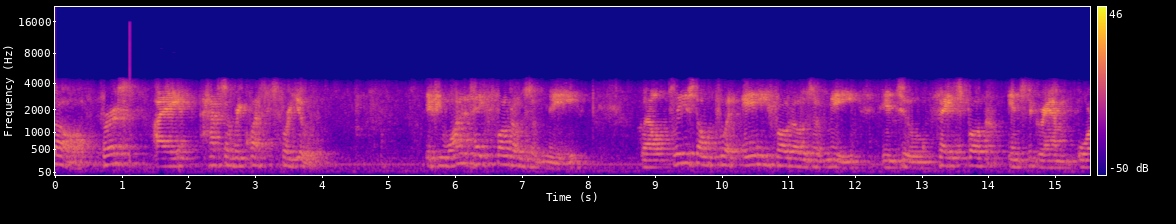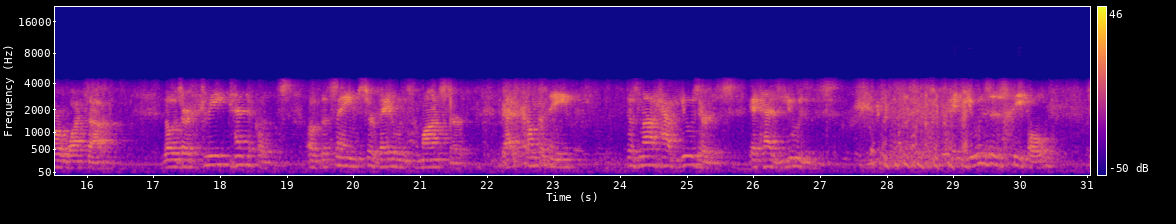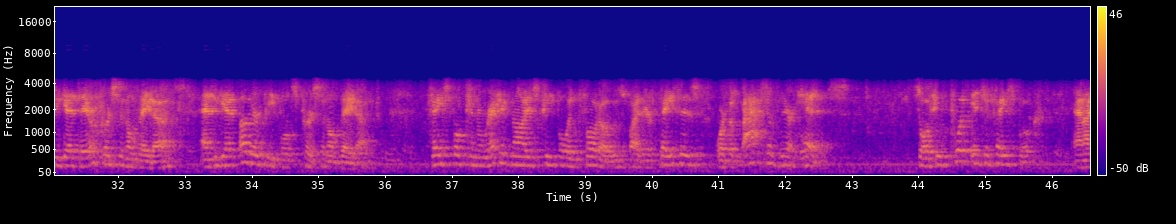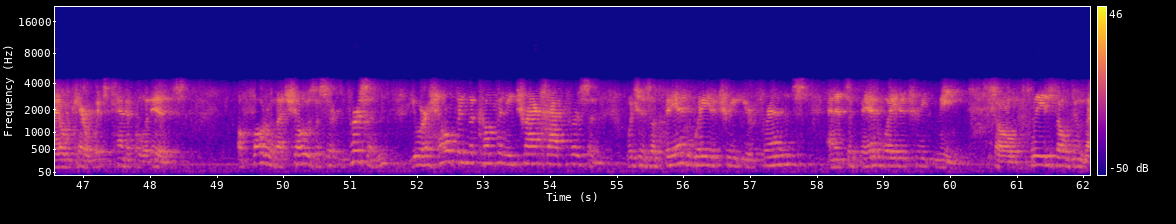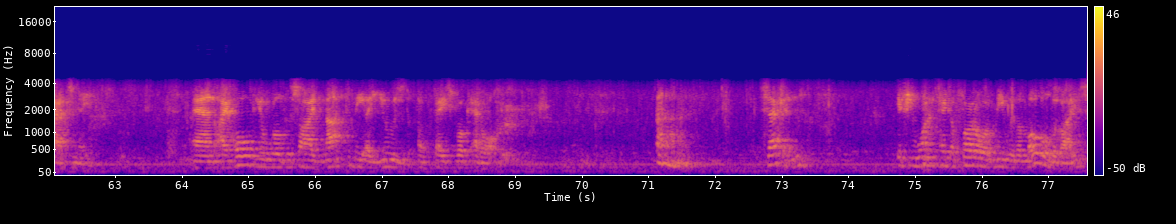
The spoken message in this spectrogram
So, first, I have some requests for you. If you want to take photos of me, well, please don't put any photos of me into Facebook, Instagram, or WhatsApp. Those are three tentacles of the same surveillance monster. That company does not have users, it has uses. It uses people to get their personal data and to get other people's personal data. Facebook can recognize people in photos by their faces or the backs of their heads. So if you put into Facebook, and I don't care which tentacle it is, a photo that shows a certain person, you are helping the company track that person, which is a bad way to treat your friends, and it's a bad way to treat me. So please don't do that to me. And I hope you will decide not to be a used of Facebook at all. Second, if you want to take a photo of me with a mobile device,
